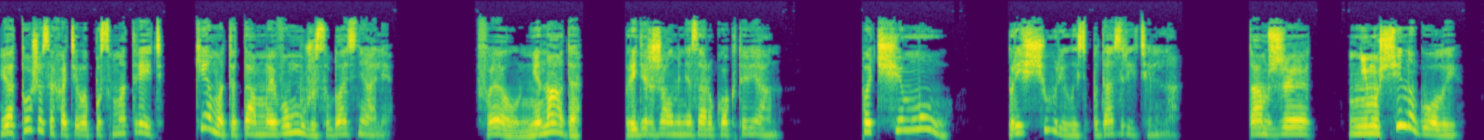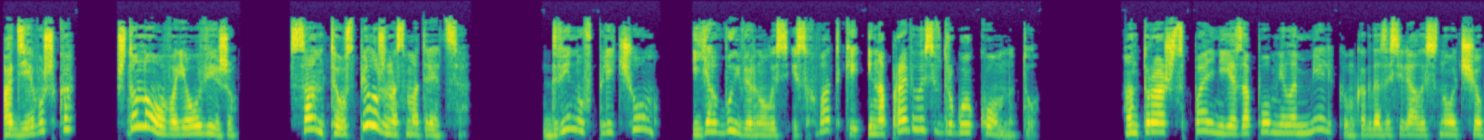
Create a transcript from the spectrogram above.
Я тоже захотела посмотреть, кем это там моего мужа соблазняли. «Фэл, не надо!» — придержал меня за руку Октавиан. «Почему?» — прищурилась подозрительно. «Там же не мужчина голый, а девушка. Что нового я увижу? Сам ты успел уже насмотреться?» Двинув плечом, я вывернулась из схватки и направилась в другую комнату. Антураж спальни я запомнила мельком, когда заселялась ночью.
